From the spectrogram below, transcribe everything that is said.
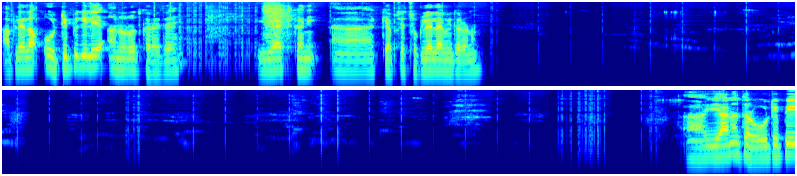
आपल्याला ओ टी पी के लिए अनुरोध करायचा आहे. या ठिकाणी कॅपचा चुकलेला आहे मित्रांनो. यानंतर ओ टी पी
